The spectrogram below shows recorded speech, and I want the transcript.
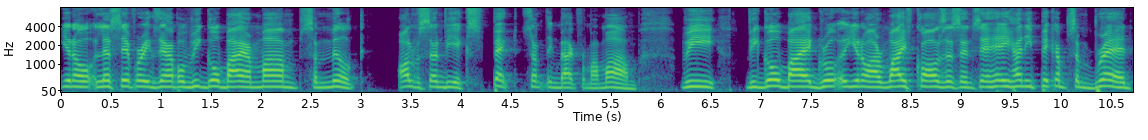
you know, let's say for example, we go buy our mom some milk. All of a sudden, we expect something back from our mom. We we go buy, grow, you know, our wife calls us and say, "Hey, honey, pick up some bread."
